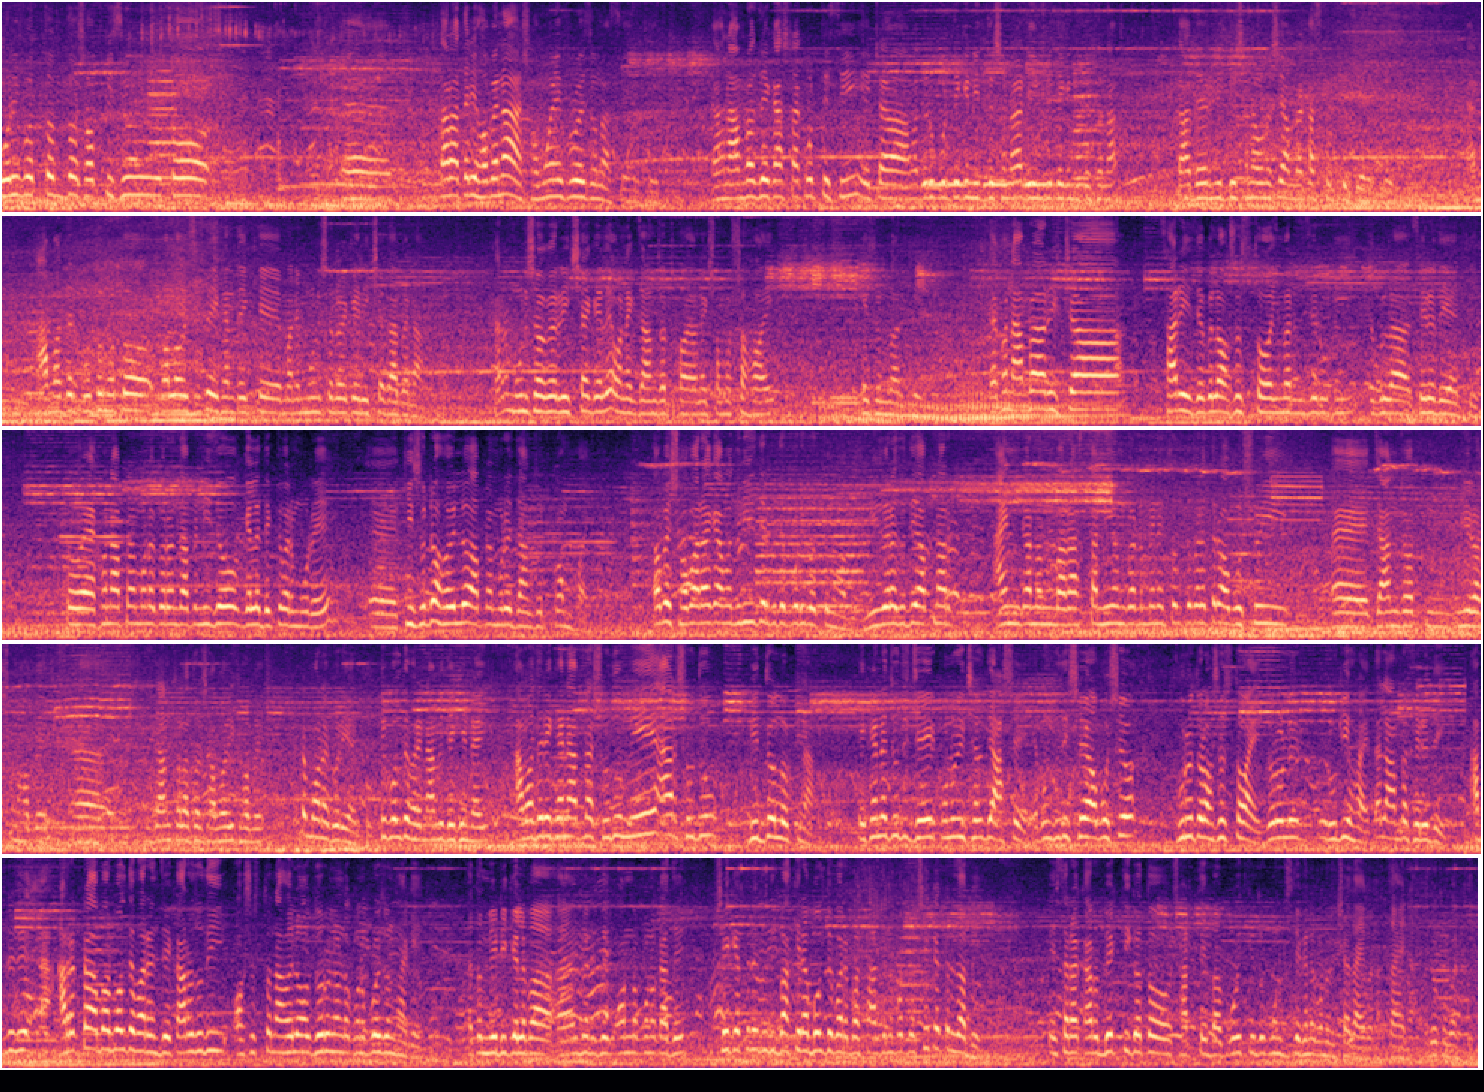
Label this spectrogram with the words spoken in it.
পরিবর্তন তো সব কিছু তো তাড়াতাড়ি হবে না, সময়ের প্রয়োজন আছে আর কি। এখন আমরা যে কাজটা করতেছি, এটা আমাদের উপর থেকে নির্দেশনা, ডিএমপি থেকে নির্দেশনা। তাদের নির্দেশনা অনুসারে আমরা কাজ করতেছি আর কি। আমাদের প্রথমত বলা হয়েছে যে এখান থেকে মানে মূল সড়কে রিক্সা যাবে না। কারণ মূল সড়কের রিক্সা গেলে অনেক যানজট হয়, অনেক সমস্যা হয় এই জন্য আর কি। এখন আমরা রিক্সা ছাড়ি যেগুলো অসুস্থ ইমার্জেন্সি রুগী, এগুলা ছেড়ে দেয় আর কি। তো এখন আপনার মনে করেন যে আপনি নিজেও গেলে দেখতে পারেন মোড়ে কিছুটা হইলেও আপনার মোড়ে যানজট কম হয়। তবে সবার আগে আমাদের নিজেদের ভিতরে পরিবর্তন হবে। নিজেরা যদি আপনার আইন কানুন বা রাস্তা নিয়ম কানুন মেনে চলতে পারে, তাহলে অবশ্যই যানজট নিরসন হবে যান চলাচল স্বাভাবিক হবে, এটা মনে করি আর কি। বলতে পারেন আমি দেখি নাই। আমাদের এখানে আপনার শুধু মেয়ে আর শুধু বৃদ্ধ লোক না। এখানে যদি যে কোনো রিক্সা যদি আসে এবং যদি সে অবশ্য গুরুতর অসুস্থ হয় জরুরি রুগী হয়, তাহলে আমরা ছেড়ে দিই। আপনি আরেকটা আবার বলতে পারেন যে কারও যদি অসুস্থ না হলেও জরুরি না কোনো প্রয়োজন থাকে, এত মেডিকেল বা অন্য কোনো কাজে, সেক্ষেত্রে যদি বাকিরা বলতে পারে বা সার্জনে পর্যন্ত সেক্ষেত্রে যাবে। এছাড়া কারও ব্যক্তিগত স্বার্থে বা পরিচিত কোনো কিছু এখানে কোনো রিক্সা যায় না যায় না, এরকম আর কি।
